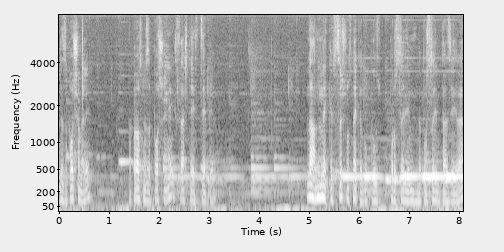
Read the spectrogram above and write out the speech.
Да започваме ли? Направо сме започнали, сега ще я сцепя. Да, нека, всъщност нека го проследим, да проследим тази игра.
